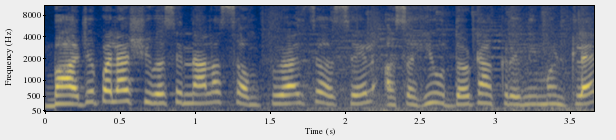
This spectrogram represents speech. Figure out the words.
भाजपला शिवसेनाला संपवायचं असेल असंही उद्धव ठाकरेंनी म्हटलंय.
